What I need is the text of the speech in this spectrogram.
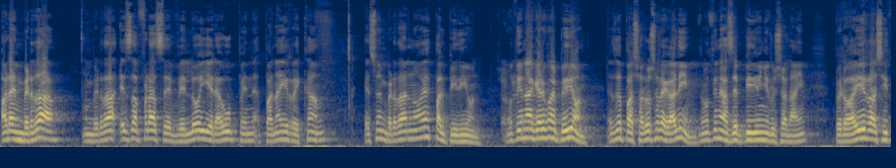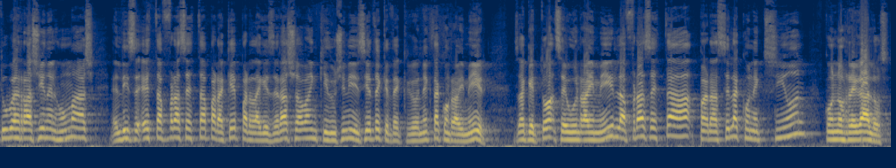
Ahora, en verdad, en verdad, esa frase, velo yerau panay rekam, eso en verdad no es para el pidión. No tiene nada que ver con el pidión. Eso es para Shalosh Regalim. No tiene que hacer pidión en Jerusalén. Pero ahí, si tú ves Rashi en el Humash, él dice, esta frase está para qué? Para la Gezerah Shabbat en Kiddushin 17 que te conecta con Rabbi Meir. O sea que según Rabbi Meir, la frase está para hacer la conexión con los regalos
